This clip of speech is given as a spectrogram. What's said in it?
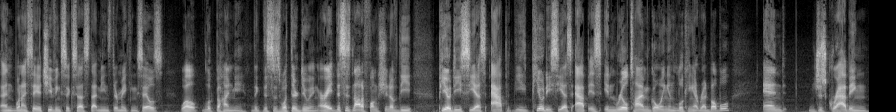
and when I say achieving success, that means they're making sales. Well, look behind me. Like this is what they're doing. All right. This is not a function of the PODCS app. The PODCS app is in real time going and looking at Redbubble and just grabbing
